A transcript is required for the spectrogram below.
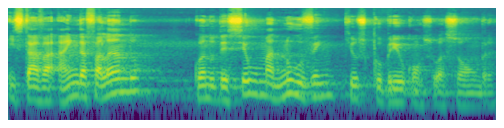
Estava ainda falando quando desceu uma nuvem que os cobriu com sua sombra.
